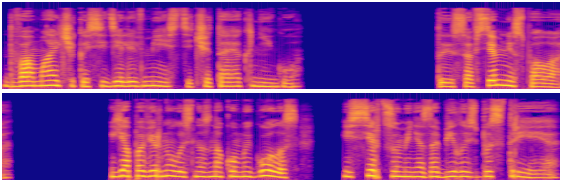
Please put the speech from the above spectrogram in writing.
Два мальчика сидели вместе, читая книгу. «Ты совсем не спала?» Я повернулась на знакомый голос, и сердце у меня забилось быстрее.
